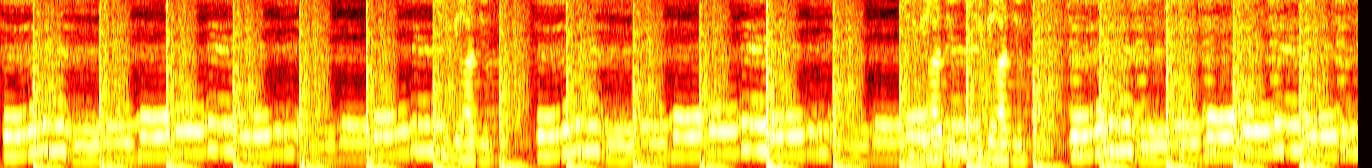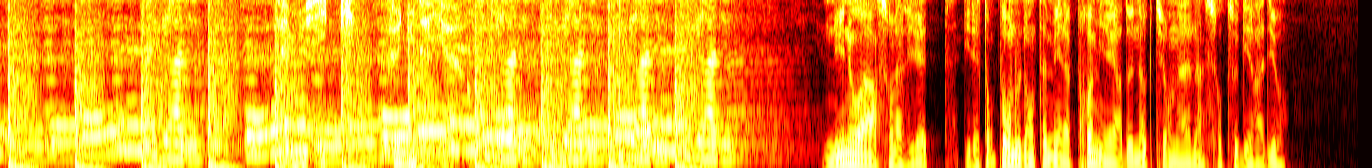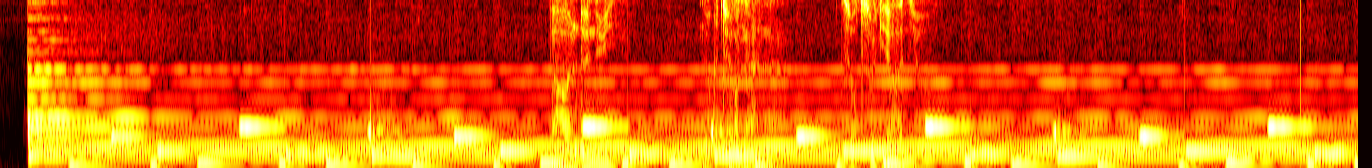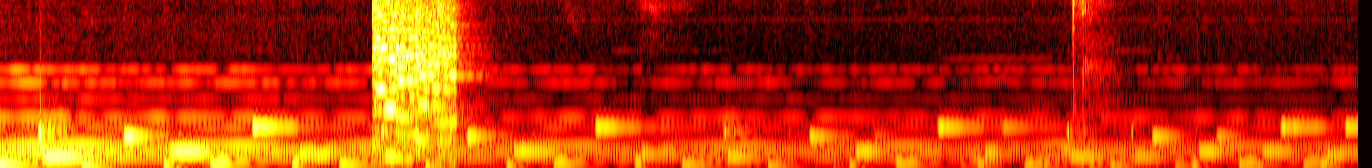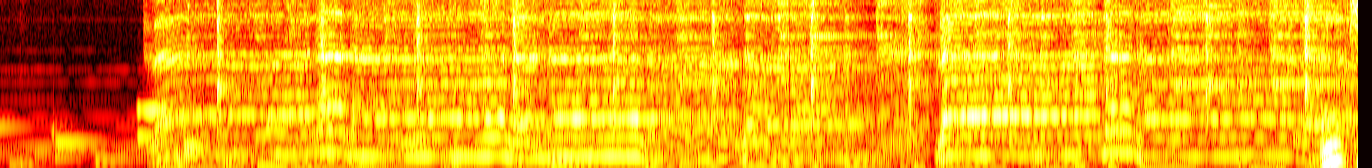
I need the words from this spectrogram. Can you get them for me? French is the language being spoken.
Tsugi Radio. Tsugi Radio. Tsugi Radio. Tsugi Radio. La musique venue d'ailleurs. Tsugi Radio. Tsugi Radio. Tsugi Radio. Tsugi Radio. Nuit noire sur la Villette, il est temps pour nous d'entamer la première de Nocturnal sur Tsugi Radio.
